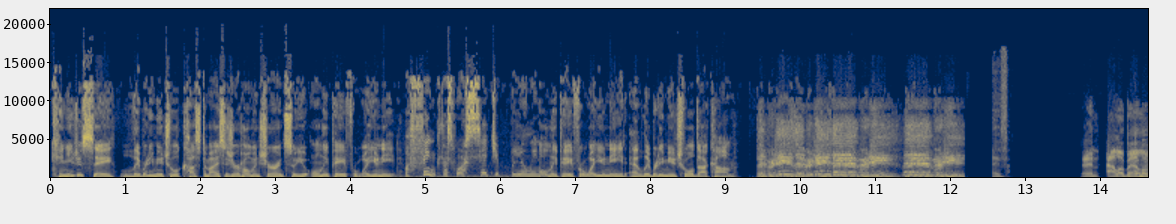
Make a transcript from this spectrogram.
can you just say Liberty Mutual customizes your home insurance so you only pay for what you need? I think that's what I said, you blooming. Only pay for what you need at libertymutual.com. Liberty, liberty, liberty, liberty. And Alabama.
